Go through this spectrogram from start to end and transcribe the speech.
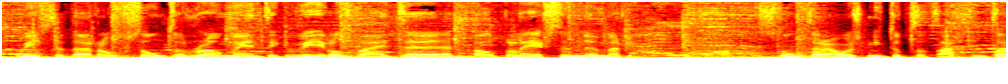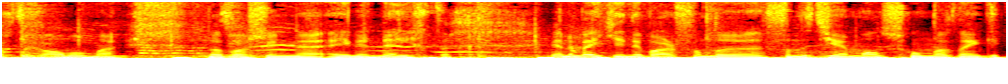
Tenminste, daarop stond een Romantic wereldwijd uh, het populairste nummer. Stond trouwens niet op dat 88 album, maar dat was in uh, 91. Ik ben een beetje in de war van de, van de Jam on zondag, denk ik.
